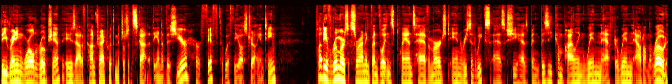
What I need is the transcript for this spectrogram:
The reigning world road champ is out of contract with Mitchelton Scott at the end of this year, her fifth with the Australian team. Plenty of rumors surrounding Van Vleuten's plans have emerged in recent weeks as she has been busy compiling win after win out on the road.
